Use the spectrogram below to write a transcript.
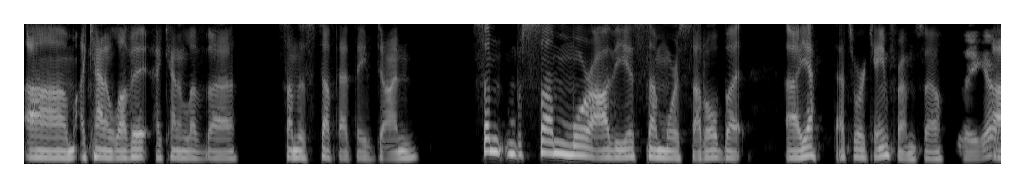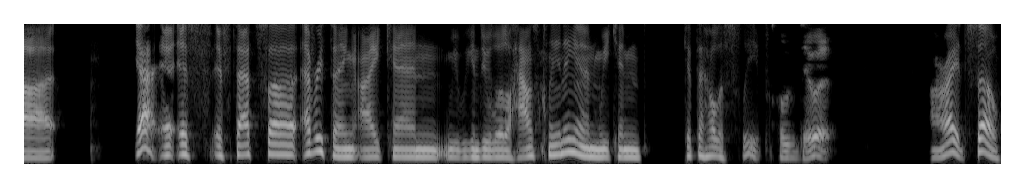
Um, I kind of love it. I kind of love uh, some of the stuff that they've done. Some some more obvious, some more subtle, but uh, yeah, that's where it came from. So there you go. Uh, yeah, if if that's uh, everything, I can we, we can do a little house cleaning and we can get the hell to sleep. Let's do it. All right, so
